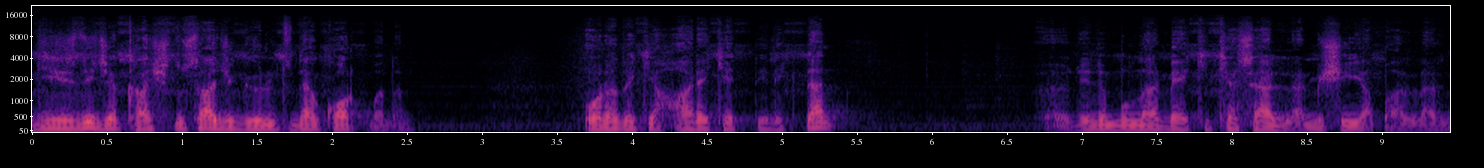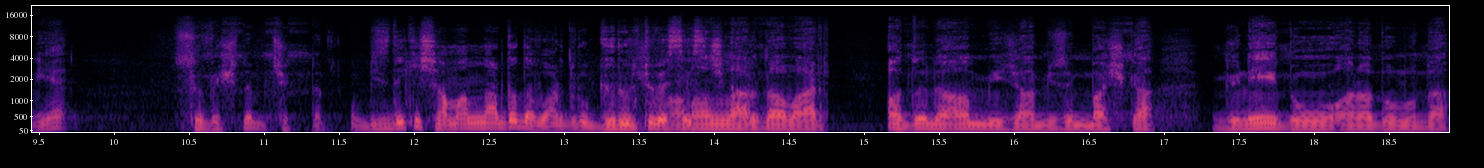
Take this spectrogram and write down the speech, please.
gizlice kaçtım sadece gürültüden korkmadım. Oradaki hareketlilikten e, dedim bunlar belki keserler, bir şey yaparlar diye sıvıştım çıktım. Bizdeki şamanlarda da vardır o gürültü ve ses çıkarma. Alanlarda var. Adını anmayacağım bizim başka Güneydoğu Anadolu'da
